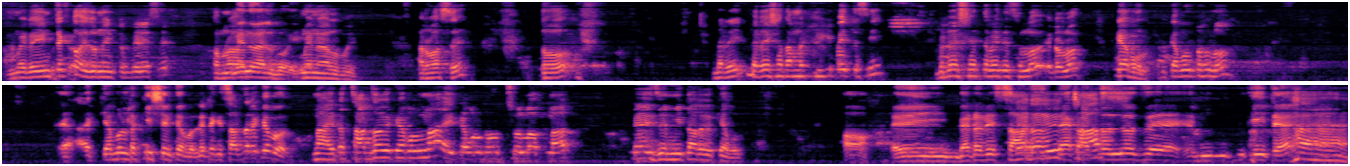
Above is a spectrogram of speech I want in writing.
আমরা এটা ইনটেক তো এই জন্য ইনটেক বেরিয়েছে। তো আমরা ম্যানুয়াল বই। ম্যানুয়াল বই। আরও আছে। তো ব্যাটারি ব্যাটারির সাথে আমরা কি কি পাইতেছি? ব্যাটারির সাথে পাইতেছি হলো এটা হলো কেবল কেবলটা হলো কেবলটা কিসের কেবল এটা কি চার্জারের কেবল না এটা চার্জারের কেবল না এই কেবলটা হচ্ছে হলো আপনার এই যে মিটারের কেবল এই ব্যাটারির চার্জ দেখার জন্য যে এইটা। হ্যাঁ হ্যাঁ হ্যাঁ।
